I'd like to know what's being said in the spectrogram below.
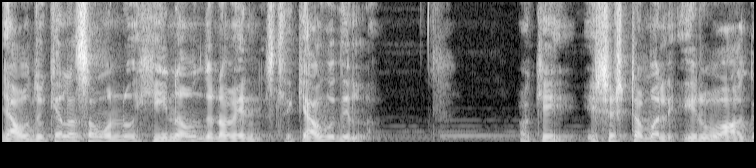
ಯಾವುದು ಕೆಲಸವನ್ನು ಹೀನ ಒಂದು ನಾವು ಎನಿಸ್ಲಿಕ್ಕೆ ಆಗುವುದಿಲ್ಲ. ಓಕೆ ಈ ಸಿಸ್ಟಮಲ್ಲಿ ಇರುವಾಗ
